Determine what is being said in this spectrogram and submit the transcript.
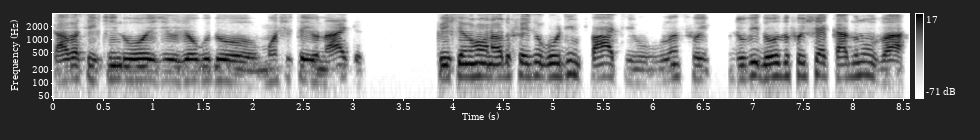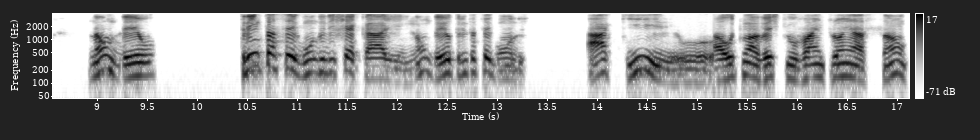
Tava assistindo hoje o jogo do Manchester United. Cristiano Ronaldo fez o gol de empate. O lance foi duvidoso, foi checado no VAR. Não deu 30 segundos de checagem. Não deu 30 segundos. Aqui, a última vez que o VAR entrou em ação,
